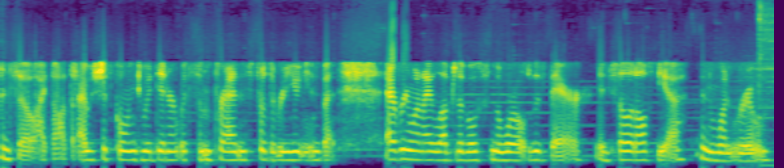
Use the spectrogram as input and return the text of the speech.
And so I thought that I was just going to a dinner with some friends for the reunion, but everyone I loved the most in the world was there in Philadelphia in one room.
